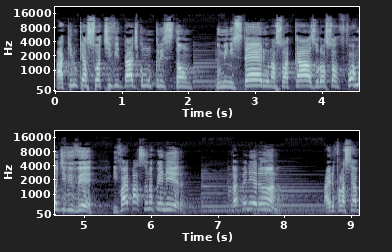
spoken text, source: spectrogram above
aquilo que é a sua atividade como um cristão, no ministério, na sua casa, na sua forma de viver, e vai passando a peneira, vai peneirando, Aí ele fala assim: a,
